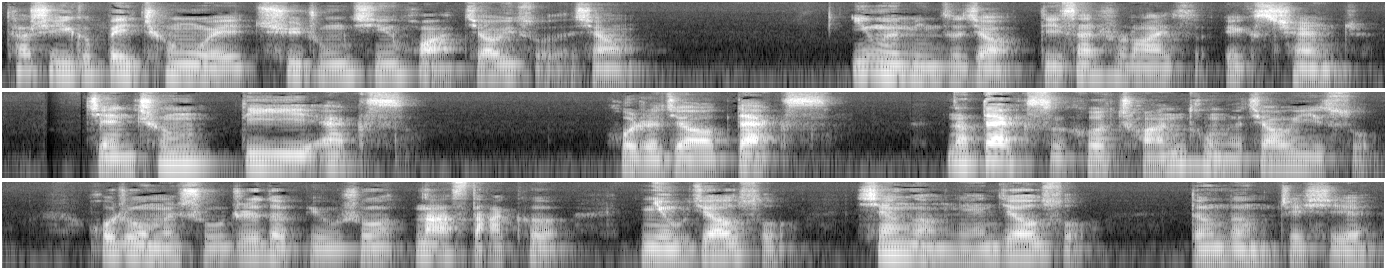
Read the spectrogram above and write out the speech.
它是一个被称为去中心化交易所的项目，英文名字叫 Decentralized Exchange，简称 DEX，或者叫 DEX。那 DEX 和传统的交易所，或者我们熟知的，比如说纳斯达克、纽交所、香港联交所。等等，这些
